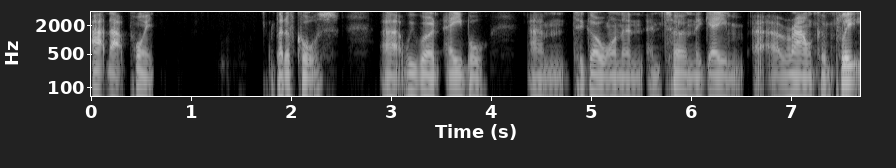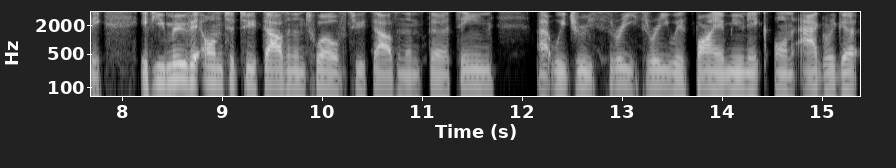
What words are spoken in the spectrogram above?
at that point. But of course, uh, we weren't able um, to go on and, and turn the game uh, around completely. If you move it on to 2012, 2013, uh, we drew 3 3 with Bayern Munich on aggregate.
